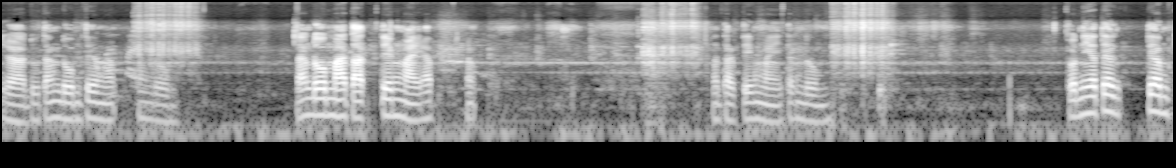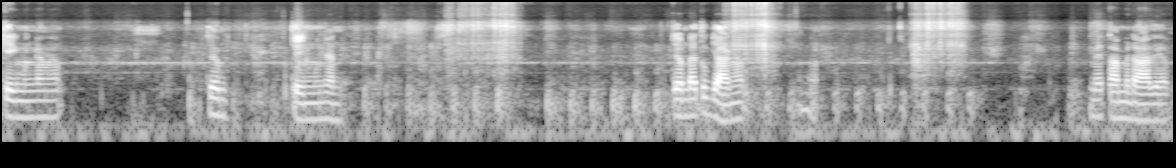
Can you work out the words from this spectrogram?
อย่าดูตั้งโดมเติมครับ ตั้งโดม ตั้งโดมมาตักเตียงใหม่ครับครับ มาตักเตียงใหม่ตั้งโดม ตัวนี้เติมเติมเก่งเหมือนกันครับเติมเก่งเหมือนกัน เติมได้ทุกอย่างครับ ไม่ธรรมดาเลยครับ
